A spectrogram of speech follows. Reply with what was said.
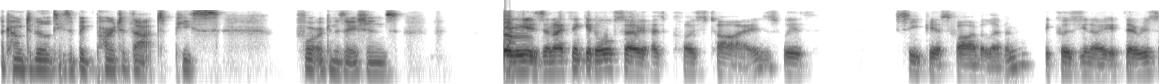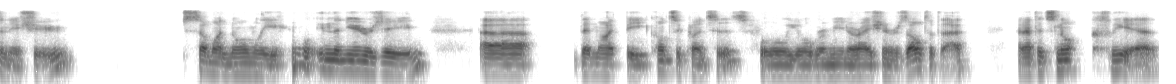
accountability is a big part of that piece for organizations. It is, and I think it also has close ties with CPS 511 because you know if there is an issue, someone normally in the new regime, uh, there might be consequences for your remuneration result of that. And if it's not clear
